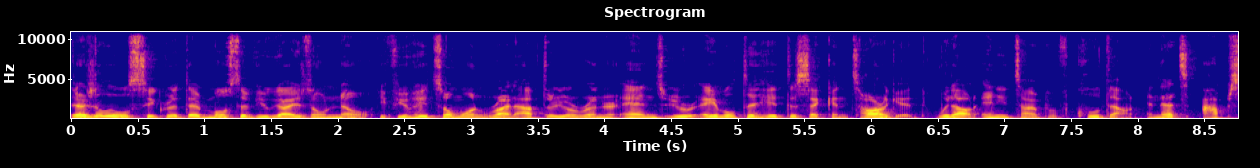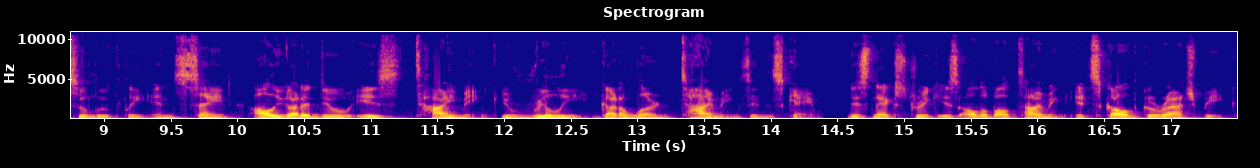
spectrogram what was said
There's a little secret that most of you guys don't know. If you hit someone right after your runner ends, you're able to hit the second target without any type of cooldown. And that's absolutely insane. All you gotta do is timing. You really gotta learn timings in this game. This next trick is all about timing. It's called Garage Peek.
